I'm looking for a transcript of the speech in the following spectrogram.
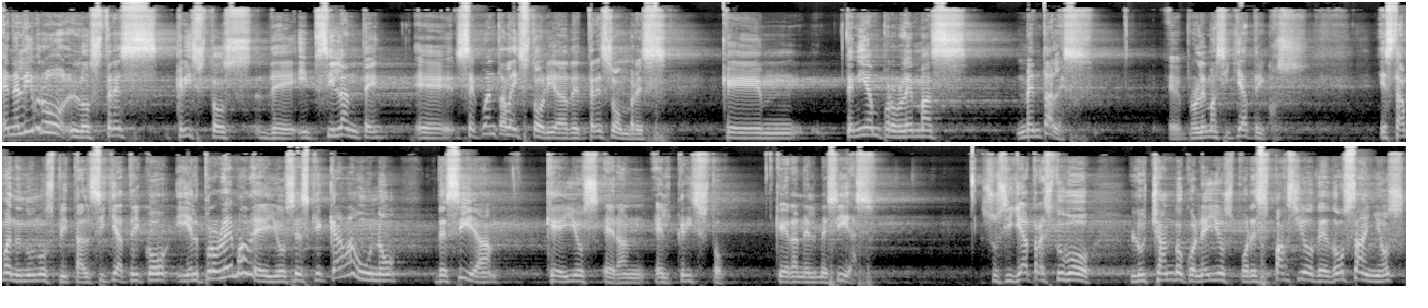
En el libro Los tres Cristos de Ipsilante eh, se cuenta la historia de tres hombres que mm, tenían problemas mentales, eh, problemas psiquiátricos. Estaban en un hospital psiquiátrico y el problema de ellos es que cada uno decía que ellos eran el Cristo, que eran el Mesías. Su psiquiatra estuvo luchando con ellos por espacio de dos años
